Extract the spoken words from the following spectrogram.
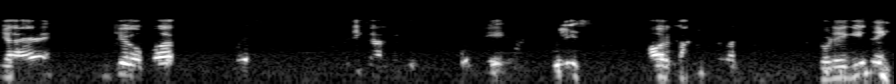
है उनके ऊपर बड़ी कार्रवाई पुलिस और कानून व्यवस्था छोड़ेगी नहीं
